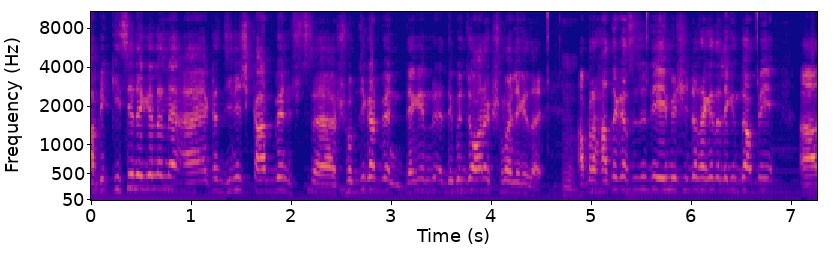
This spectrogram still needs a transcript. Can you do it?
আপনি কিচেনে গেলেন একটা জিনিস কাটবেন সবজি কাটবেন দেখেন দেখবেন যে অনেক সময় লেগে যায়। আপনার হাতের কাছে যদি এই মেশিনটা থাকে তাহলে কিন্তু আপনি আহ,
